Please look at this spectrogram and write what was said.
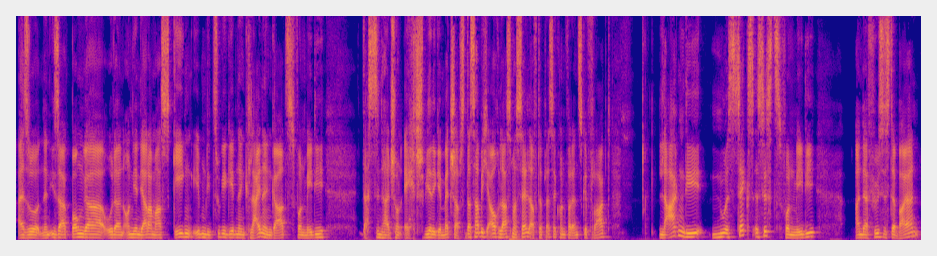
Also einen Isaac Bonga oder einen Onion Yaramas gegen eben die zugegebenen kleinen Guards von Medi, das sind halt schon echt schwierige Matchups. Das habe ich auch Lars Marcel auf der Pressekonferenz gefragt. Lagen die nur sechs Assists von Medi an der Physis der Bayern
